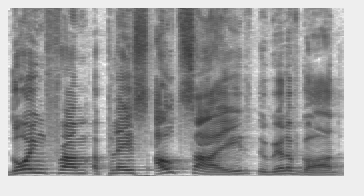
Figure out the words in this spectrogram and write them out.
going from a place outside the will of God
